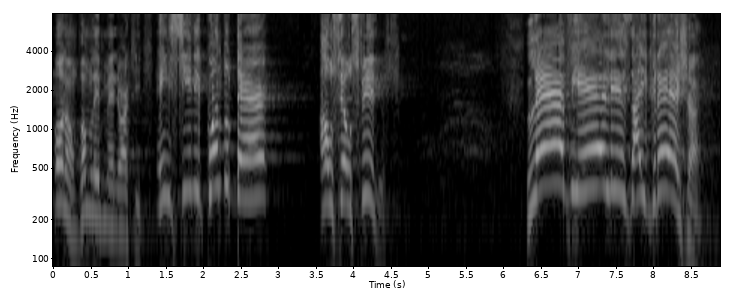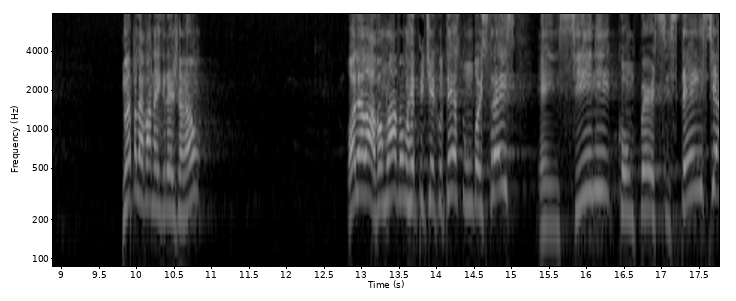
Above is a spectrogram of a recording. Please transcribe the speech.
ou não, vamos ler melhor aqui: ensine quando der aos seus filhos. Leve eles à igreja. Não é para levar na igreja, não? Olha lá, vamos lá, vamos repetir aqui o texto. Um, dois, três. Ensine com persistência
